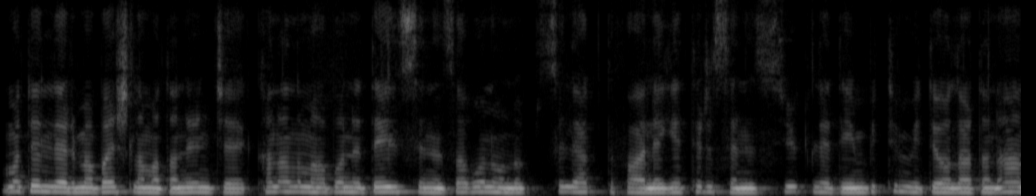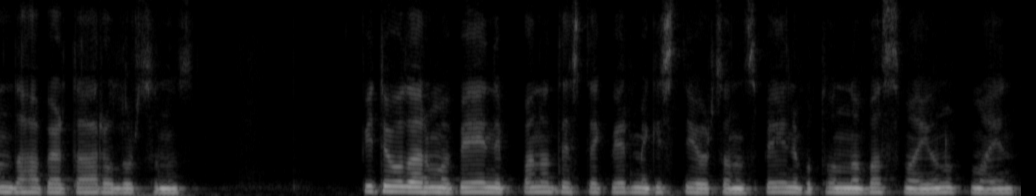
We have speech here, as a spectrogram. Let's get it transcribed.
Modellerime başlamadan önce kanalıma abone değilseniz abone olup zil aktif hale getirirseniz yüklediğim bütün videolardan anında haberdar olursunuz. Videolarımı beğenip bana destek vermek istiyorsanız beğeni butonuna basmayı unutmayın.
